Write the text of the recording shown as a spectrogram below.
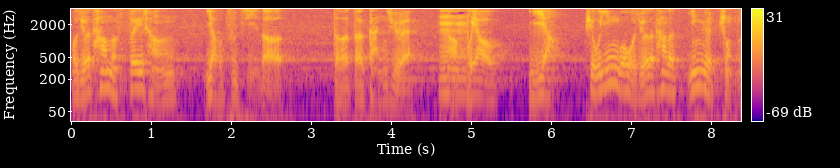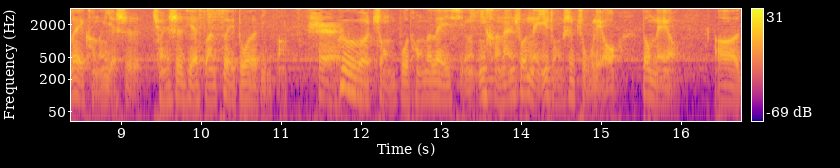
我觉得他们非常要自己的的的感觉啊，不要一样。譬如英国，我觉得它的音乐种类可能也是全世界算最多的地方，是各种不同的类型，你很难说哪一种是主流都没有。呃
